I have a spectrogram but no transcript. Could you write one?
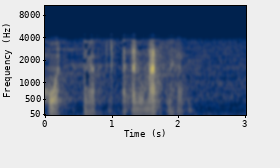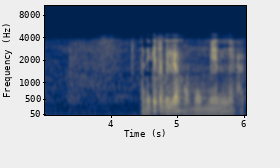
ขวดนะครับ อัตโนมัตินะครับ อันนี้ก็จะเป็นเรื่องของโมเมนต์นะครับ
